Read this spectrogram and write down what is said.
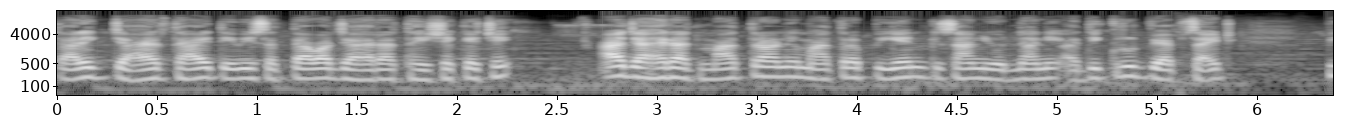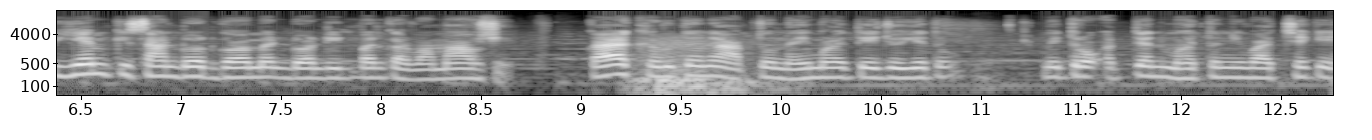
તારીખ જાહેર થાય તેવી સત્તાવાર જાહેરાત થઈ શકે છે. આ જાહેરાત માત્ર અને માત્ર પીએમ કિસાન યોજનાની અધિકૃત website PM Kisan dot government dot in પર કરવામાં આવશે. કયા ખેડૂતોને આપતો નહીં મળે તે જોઈએ તો? મિત્રો, અત્યંત મહત્ત્વની વાત છે કે,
